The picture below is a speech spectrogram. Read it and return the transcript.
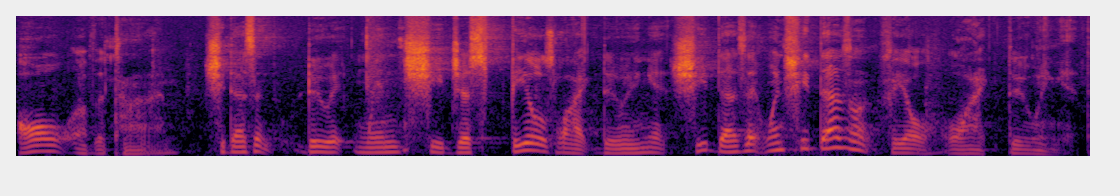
all of the time. She doesn't do it when she just feels like doing it. She does it when she doesn't feel like doing it.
